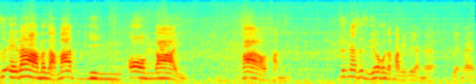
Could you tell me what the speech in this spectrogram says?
คือเอดามันสามารถยิงอ้อมได้ถ้าเราทัน ซึ่งนั่นคือสิ่งที่เราควรจะทำเองเป็นอย่างแรกอย่างแรก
